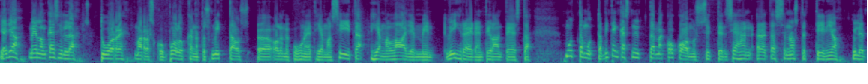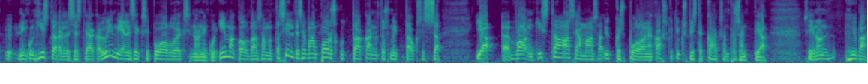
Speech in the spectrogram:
Ja, ja meillä on käsillä tuore marraskuun puoluekannatusmittaus. Ö, olemme puhuneet hieman siitä, hieman laajemmin vihreiden tilanteesta. Mutta, mutta mitenkäs nyt tämä kokoomus sitten, sehän ää, tässä nostettiin jo yle, niin kuin historiallisesti aika ylimieliseksi puolueeksi, no niin kuin imakoltansa, mutta silti se vaan porskuttaa kannatusmittauksissa ja ää, vankistaa asemaansa ykköspuolueena 21,8 prosenttia. Siinä on hyvä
